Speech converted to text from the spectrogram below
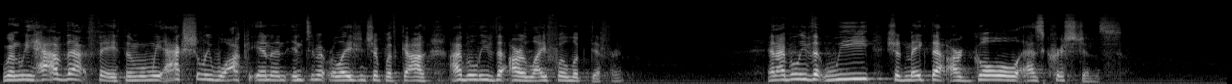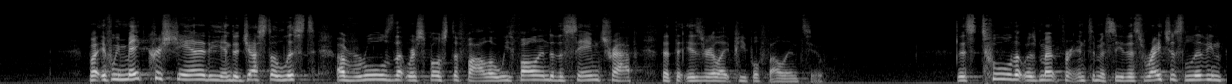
When we have that faith and when we actually walk in an intimate relationship with God, I believe that our life will look different. And I believe that we should make that our goal as Christians. But if we make Christianity into just a list of rules that we're supposed to follow, we fall into the same trap that the Israelite people fell into this tool that was meant for intimacy, this righteous living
